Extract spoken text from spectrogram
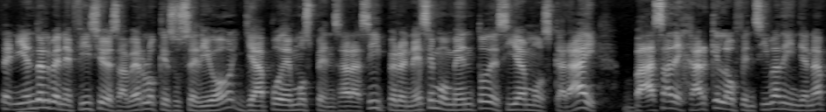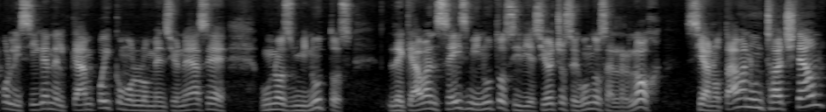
teniendo el beneficio de saber lo que sucedió, ya podemos pensar así, pero en ese momento decíamos, caray, vas a dejar que la ofensiva de Indianápolis siga en el campo y como lo mencioné hace unos minutos, le quedaban seis minutos y 18 segundos al reloj si anotaban un touchdown,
